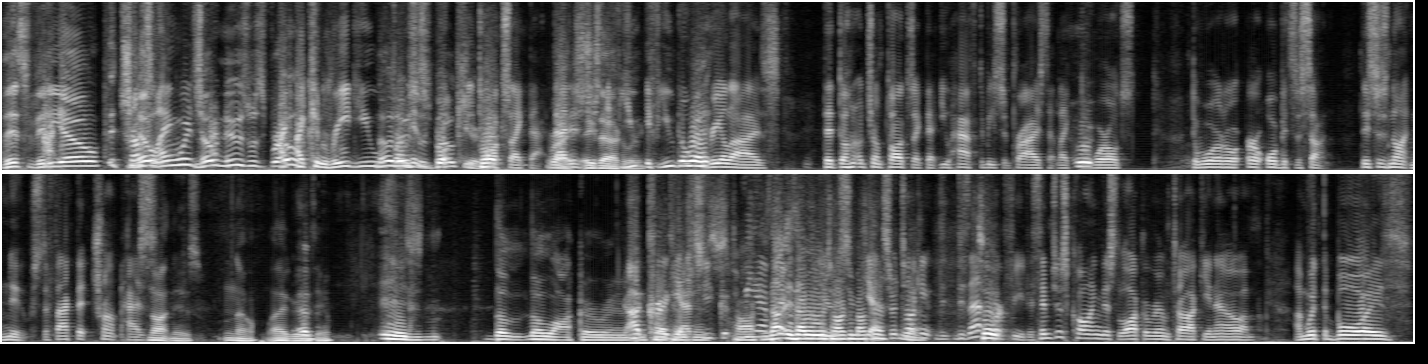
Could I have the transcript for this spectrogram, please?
this video, Trump's no, language. no I- news was broke. I, I can read you No from news his was book. broke He here. talks like that. Right, that is just exactly. if you if you don't Well- realize that Donald Trump talks like that, you have to be surprised that like the world's the world or, or orbits the sun. This is not news. The fact that Trump has It's not news. No, I agree Uh, with you. Is the the locker room? Uh, Craig, yes, you talk. Is that is that what we're talking about? Yes, there? we're talking. Yeah. Does that So- work for you? Does him just calling this locker room talk? You know, I'm I'm with the boys.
